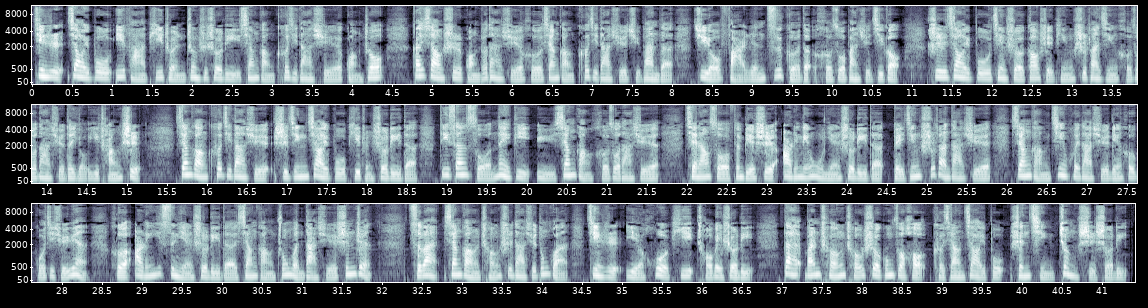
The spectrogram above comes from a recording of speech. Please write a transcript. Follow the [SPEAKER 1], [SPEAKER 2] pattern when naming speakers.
[SPEAKER 1] 近日，教育部依法批准正式设立香港科技大学广州。该校是广州大学和香港科技大学举办的具有法人资格的合作办学机构，是教育部建设高水平示范型合作大学的有益尝试。香港科技大学是经教育部批准设立的第三所内地与香港合作大学，前两所分别是2005年设立的北京师范大学、香港浸会大学联合国际学院和2014年设立。的香港中文大学深圳，此外，香港城市大学东莞近日也获批筹备设立，待完成筹设工作后，可向教育部申请正式设立。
